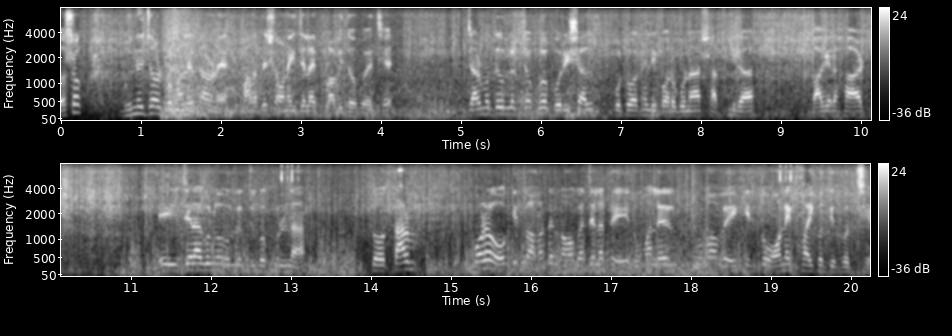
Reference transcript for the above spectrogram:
দর্শক, ঘূর্ণিঝড় রোমালের কারণে বাংলাদেশে অনেক জেলায় প্লাবিত হয়েছে, যার মধ্যে উল্লেখযোগ্য বরিশাল, পটুয়াখালী বরগুনা সাতক্ষীরা, বাগেরহাট, এই জেলাগুলো উল্লেখযোগ্য খুলনা। তো তার পরেও কিন্তু আমাদের নওগাঁ জেলাতে রুমালের প্রভাবে কিন্তু অনেক ক্ষয়ক্ষতি হচ্ছে।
